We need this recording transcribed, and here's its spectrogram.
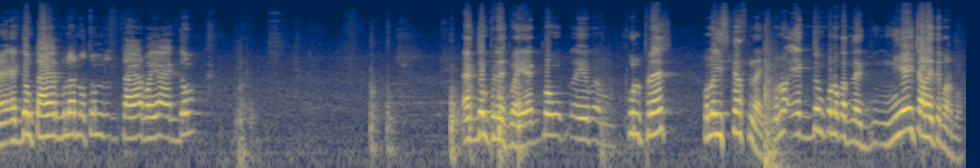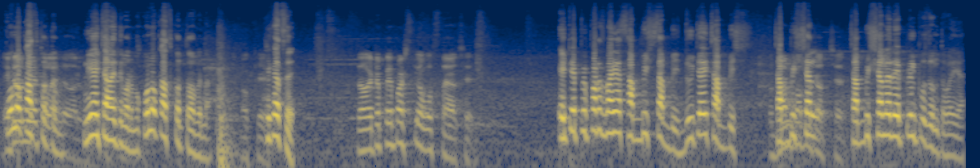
হ্যাঁ, একদম টায়ারগুলা নতুন টায়ার ভাইয়া একদম। একদম ফ্রেশ ভাইয়া একদম ফুল ফ্রেশ কোনো স্ক্র্যাচ নাই কোনো একদম কোনো কাজ নাই নিয়েই চালাইতে পারব। কোনো কাজ করতে হবে। নিয়েই চালাইতে পারব কোনো কাজ করতে হবে না। ঠিক আছে? তো এটা পেপারস কি অবস্থায় আছে? এটা পেপার ভাইয়া ছাব্বিশ ছাব্বিশ দুইটাই ছাব্বিশ। দাম ছাব্বিশ কত সাল যাচ্ছে? ছাব্বিশ সালের এপ্রিল পর্যন্ত ভাইয়া।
